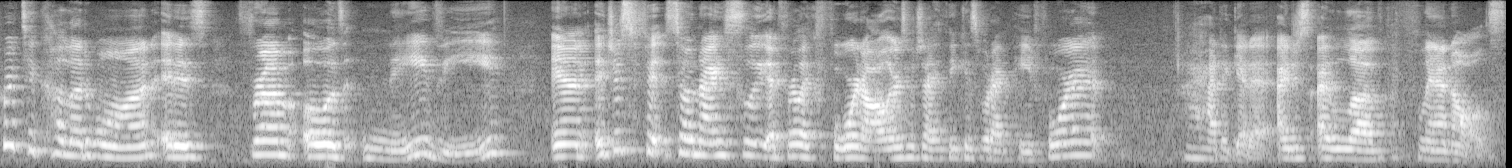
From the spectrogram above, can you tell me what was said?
pretty colored one. It is from Old Navy and it just fits so nicely and for like $4, which I think is what I paid for it. I had to get it. I just, I love flannels.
